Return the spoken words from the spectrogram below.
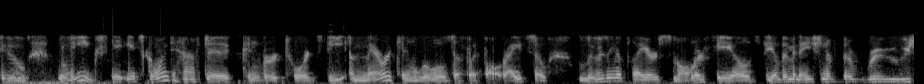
two leagues, it's going to have to convert towards the American rules of football, right? So losing a player, smaller fields, the elimination of the rouge,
